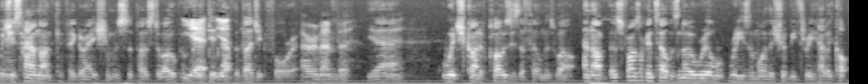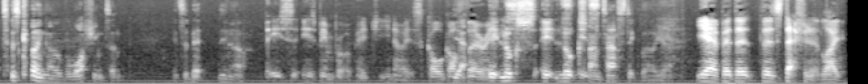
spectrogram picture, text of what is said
which yeah. is how ninth configuration was supposed to open, but Yeah, it didn't yeah. have the budget for it. I remember. Yeah. Which kind of closes the film as well. And I, as far as I can tell, there's no real reason why there should be three helicopters going over Washington. It's a bit, you know. But he's he's been brought up. You know, it's Golgotha. yeah, it's, it looks it it's- looks it's- fantastic though. Yeah. Yeah, but the, there's definite like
